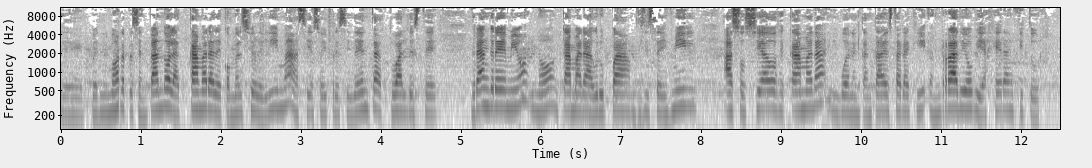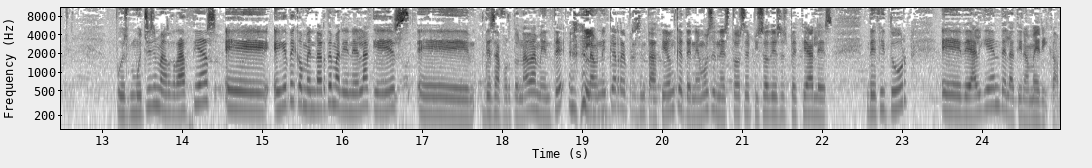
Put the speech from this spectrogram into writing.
eh, venimos representando a la Cámara de Comercio de Lima. Así es, soy presidenta actual de este gran gremio, ¿no? Cámara agrupa 16.000 asociados de Cámara. Y bueno, encantada de estar aquí en Radio Viajera en Fitur. Pues muchísimas gracias. Eh, he de comentarte, Marianela, que es eh, desafortunadamente la única representación que tenemos en estos episodios especiales de Fitur eh, de alguien de Latinoamérica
